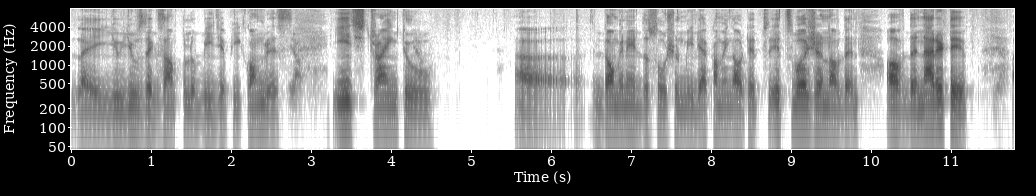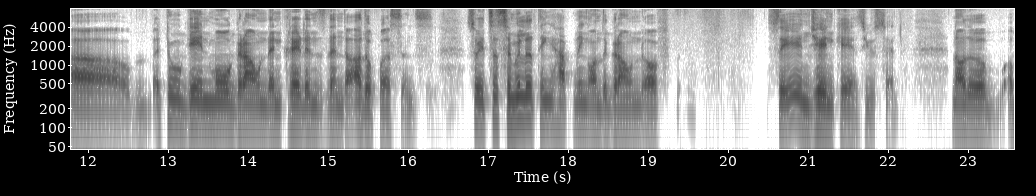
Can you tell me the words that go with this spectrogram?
like you use the example of BJP Congress, Yeah. each trying to uh, dominate the social media, coming out its its version of the of the narrative uh, to gain more ground and credence than the other persons. So it's a similar thing happening on the ground of say in J&K as you said. Now the, uh,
